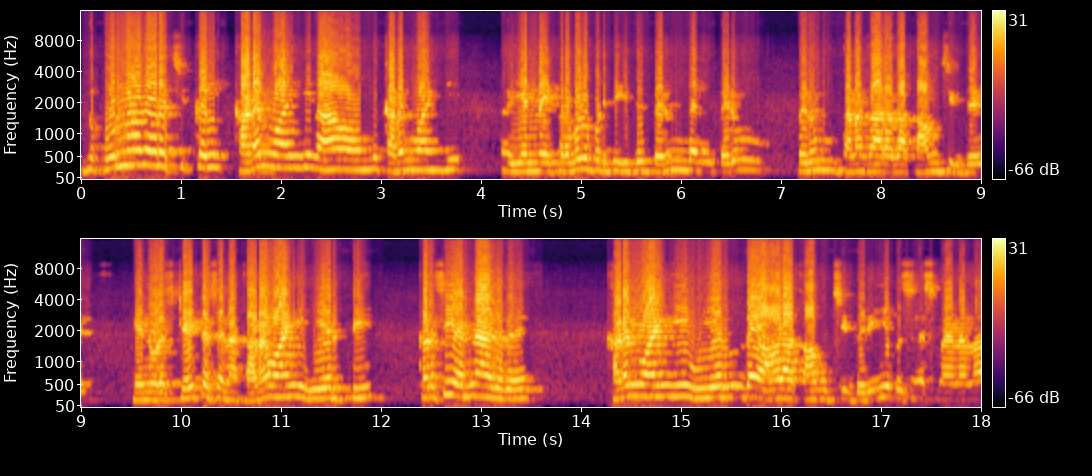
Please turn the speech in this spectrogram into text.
இந்த பொருளாதார சிக்கல் கடன் வாங்கி நான் வந்து கடன் வாங்கி என்னை பிரபலப்படுத்திக்கிட்டு பெருந்தன் பெரும் பெரும் பணக்காரரா காமிச்சுக்கிட்டு என்னோட ஸ்டேட்டஸை நான் கடன் வாங்கி உயர்த்தி கடைசியா என்ன ஆகுது? கடன் வாங்கி உயர்ந்த ஆளா காமிச்சு பெரிய பிசினஸ் மேனா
